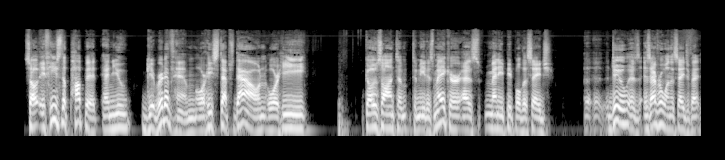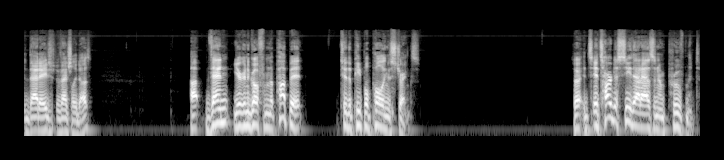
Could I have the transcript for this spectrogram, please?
So if he's the puppet and you get rid of him, or he steps down, or he goes on to, to meet his maker, as many people this age do, as, as everyone this age that age eventually does, uh, then you're going to go from the puppet to the people pulling the strings. So it's, it's hard to see that as an improvement.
